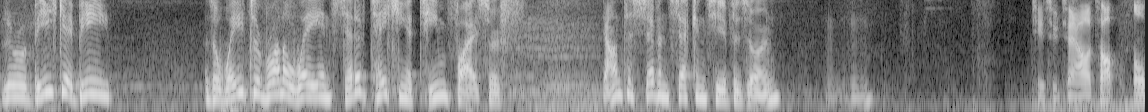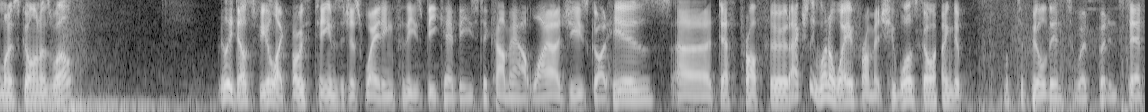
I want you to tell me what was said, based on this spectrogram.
Little BKB as a way to run away instead of taking a team fight. So f- down to seven seconds here for Zone. Tier two tower top almost gone as well. Really does feel like both teams are just waiting for these BKBs to come out. YRG's got his. Uh, Death Prophet actually went away from it. She was going to look to build into it, but instead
